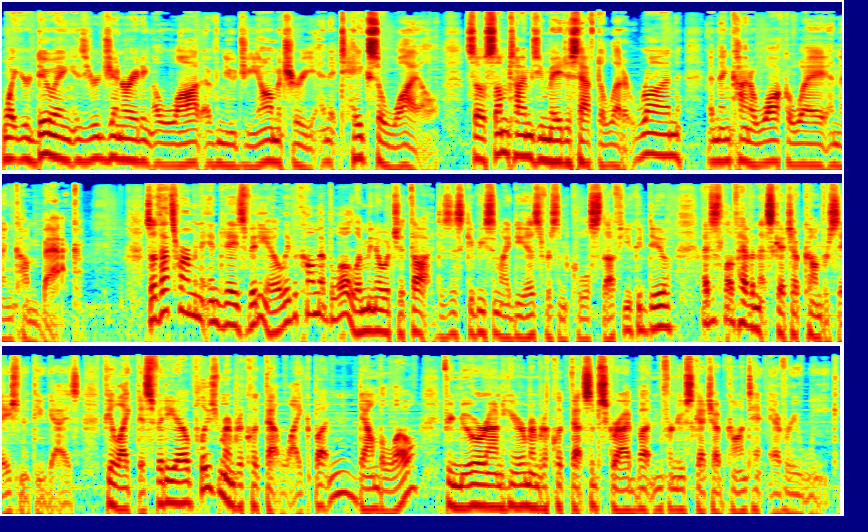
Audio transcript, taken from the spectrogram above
what you're doing is you're generating a lot of new geometry and it takes a while. So sometimes you may just have to let it run and then kind of walk away and then come back. So that's where I'm going to end today's video. Leave a comment below. Let me know what you thought. Does this give you some ideas for some cool stuff you could do? I just love having that SketchUp conversation with you guys. If you like this video, please remember to click that like button down below. If you're new around here, remember to click that subscribe button for new SketchUp content every week.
